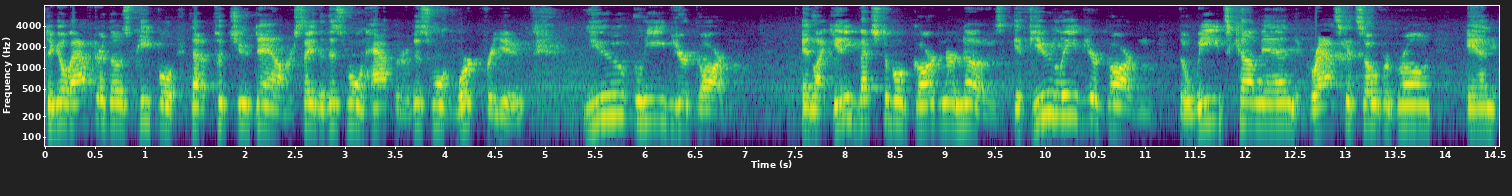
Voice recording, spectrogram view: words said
to go after those people that have put you down or say that this won't happen or this won't work for you, you leave your garden. And like any vegetable gardener knows, if you leave your garden, the weeds come in, the grass gets overgrown, and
